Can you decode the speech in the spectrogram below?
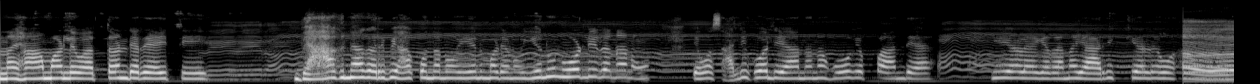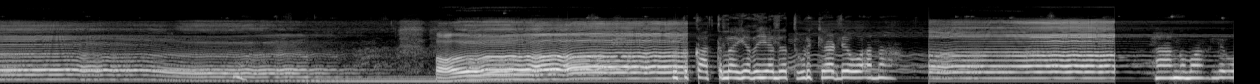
ನಾ ಹ್ಯಾ ಮಾಡ್ಲಿವ. ತಂಡೆರೆ ಐತಿ. ಬ್ಯಾಗ್ನಾಗ ಅರ್ಬಿ ಹಾಕೊಂಡನು, ಏನ್ ಮಾಡ್ಯಾನು, ಏನೂ ನೋಡ್ಲಿಲ್ಲ ನಾನು. ಯವ ಸಾಲಿಗೆ ಹೋಗ್ಲಿ ನನ್ನ ಹೋಗ್ಯಪ್ಪ ಅಂದೆ. ಈ ಆಗ್ಯದ, ನಾ ಯಾರಿಗ್ ಕೇಳ್ಯವ? ಕತ್ತಲಾಗ್ಯದ ಎಲ್ಲ ಹುಡುಕ್ಯಾಡ್ಲೇವ ನಾ ಹ್ಯಾಂಗ ಮಾಡ್ಲಿವ?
